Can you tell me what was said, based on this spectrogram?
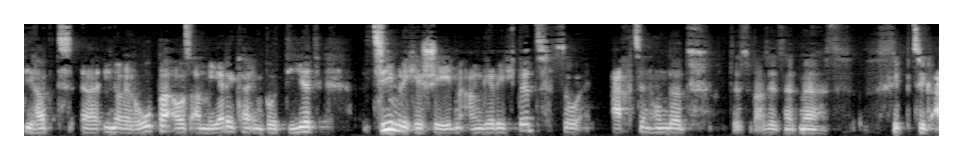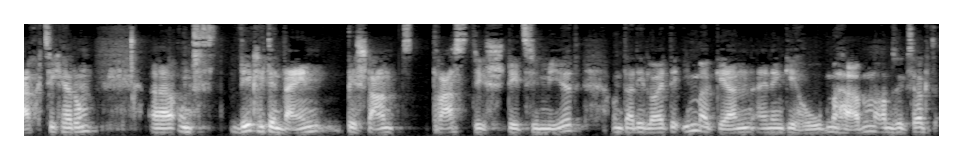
Die hat äh, in Europa aus Amerika importiert, ziemliche Schäden angerichtet, so 1800, das ich jetzt nicht mehr, 70, 80 herum, äh, und wirklich den Weinbestand drastisch dezimiert. Und da die Leute immer gern einen gehoben haben, haben sie gesagt,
